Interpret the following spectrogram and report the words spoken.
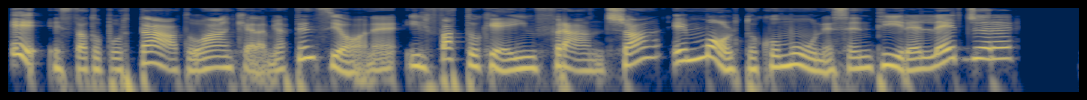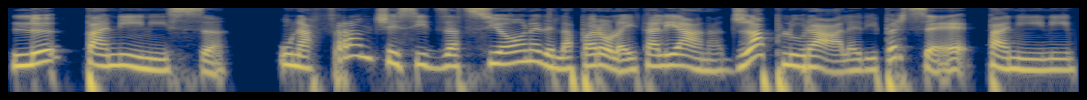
E è stato portato anche alla mia attenzione il fatto che in Francia è molto comune sentire e leggere le paninis, una francesizzazione della parola italiana già plurale di per sé panini.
